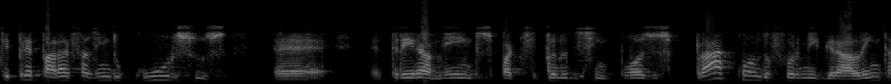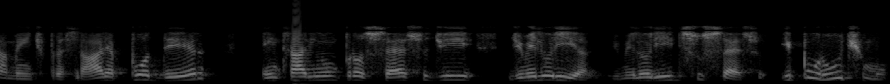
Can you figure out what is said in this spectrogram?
se preparar fazendo cursos, é, é, treinamentos, participando de simpósios, para quando for migrar lentamente para essa área, poder entrar em um processo de, de melhoria, de melhoria e de sucesso. E por último,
